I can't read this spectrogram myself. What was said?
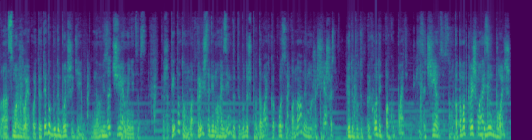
а, з маржою якою, то у тебе буде більше денег. Ну зачем мені це все? Каже, ти потім відкриєш собі магазин, де ти будеш продавати кокоси, банани, може ще щось. Люди будуть приходити, покупати. Такі, зачем це все? Ну потім відкриєш магазин більше.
